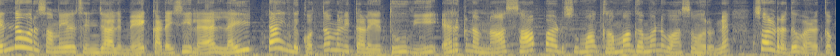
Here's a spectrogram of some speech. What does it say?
எந்த ஒரு சமையல் செஞ்சாலுமே கடைசியில் லைட்டாக இந்த கொத்தமல்லி தலையை தூவி இறக்குனோம்னா சாப்பாடு சும்மா கம கமன்னு வாசம் வரும்னு சொல்கிறது வழக்கம்.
